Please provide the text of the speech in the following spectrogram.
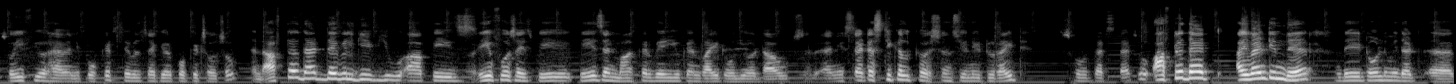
So if you have any pockets they will check your pockets also. And after that they will give you a page a4 size page and marker where you can write all your doubts any statistical questions you need to write so that's that so after that i went in there they told me that uh,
